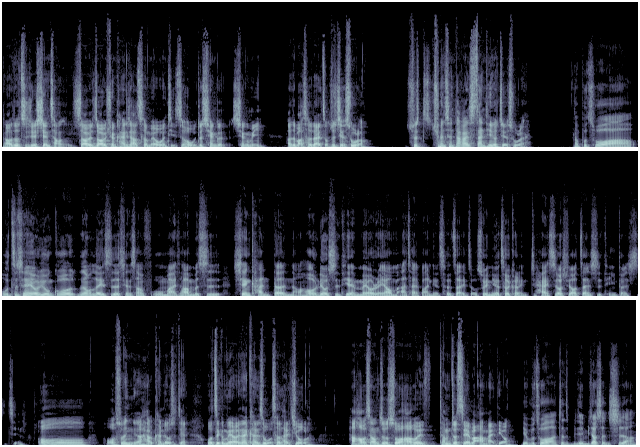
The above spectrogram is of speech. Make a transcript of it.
然后就直接现场稍微绕一圈看一下车没有问题之后，我就签个签个名，然后就把车带走就结束了。所以全程大概三天就结束了。那不错啊！我之前有用过那种类似的线上服务嘛，他们是先刊登，然后六十天没有人要买，他才把你的车载走。所以你的车可能还是要需要暂时停一段时间。哦哦，所以你那还要看六十天？我这个没有，那可能是我车太旧了。他好像就说他会，他们就直接把它买掉，也不错啊，这是比比较省事啊。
